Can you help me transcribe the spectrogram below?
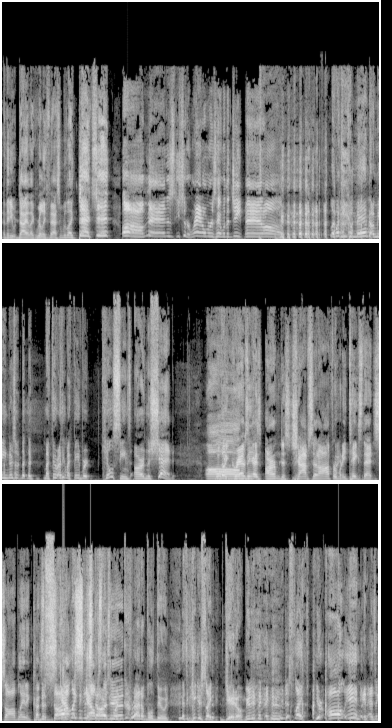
and then he would die like really fast, and we'd be like, "That's it! Oh man, this, you should have ran over his head with a jeep, man!" Oh. Like watching Commando. I mean, there's a, the, the, my favorite. I think my favorite kill scenes are in the shed. Oh, well, when he Oh, grabs man. the guy's arm, just chops it off, or when he takes that saw blade and cuts The it, Saw scalp, Blade Ninja scalps Stars the were incredible, dude. As a kid, you're just like, get him. You're just like, you're just like, you're all in. And as a,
